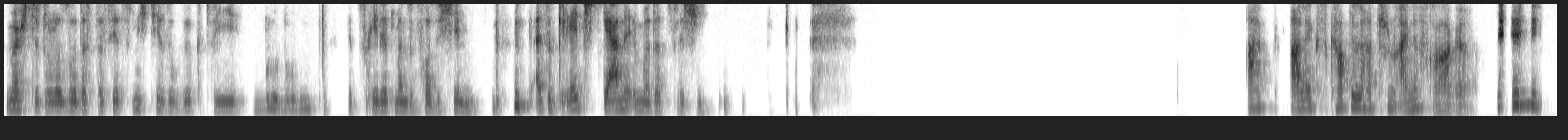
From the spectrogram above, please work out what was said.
möchtet oder so, dass das jetzt nicht hier so wirkt wie jetzt redet man so vor sich hin. Also grätscht gerne immer dazwischen. Alex Kappel hat schon eine Frage.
